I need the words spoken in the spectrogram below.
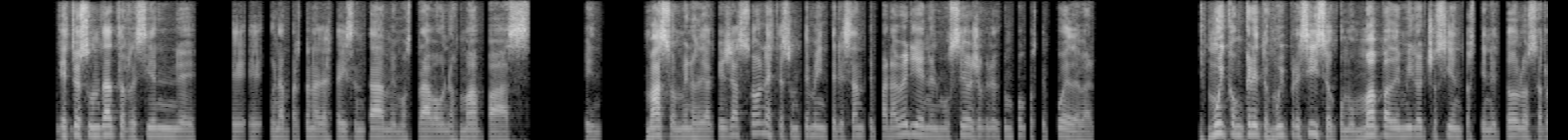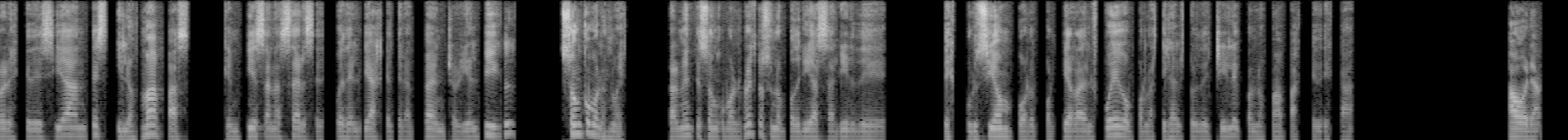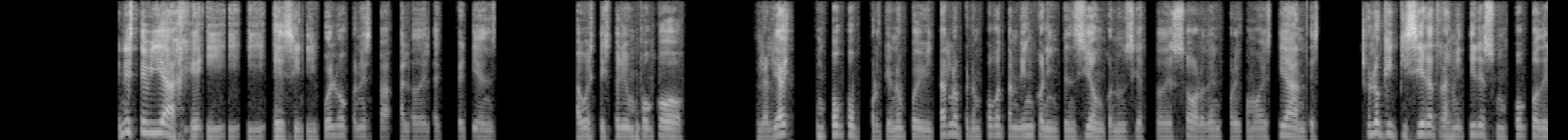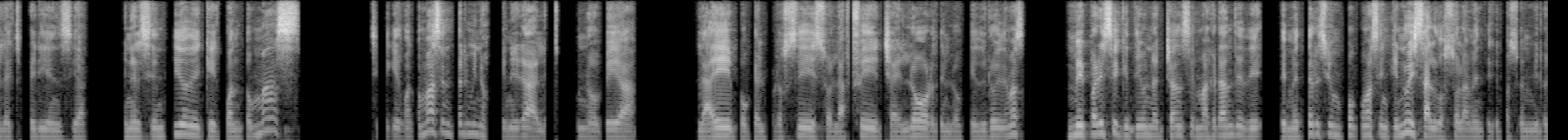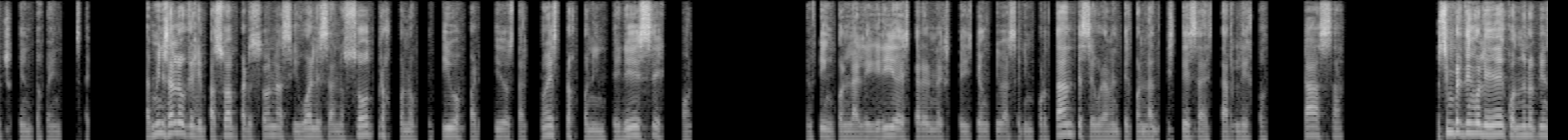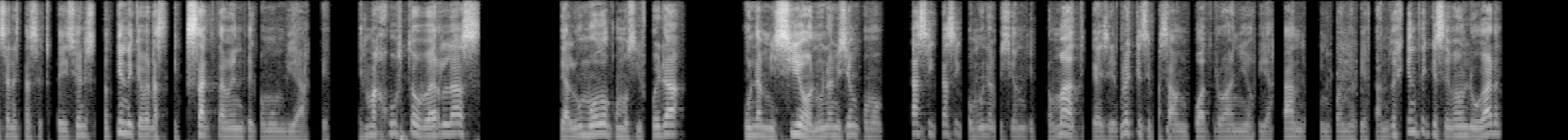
Esto es un dato, recién eh, eh, eh, una persona que está ahí sentada me mostraba unos mapas más o menos de aquella zona. Este es un tema interesante para ver y en el museo yo creo que un poco se puede ver. Es muy concreto, es muy preciso, como un mapa de 1800 tiene todos los errores que decía antes y los mapas que empiezan a hacerse después del viaje del Adventure y el Beagle son como los nuestros. Realmente son como los nuestros. Uno podría salir de, excursión por, por Tierra del Fuego, por las islas del sur de Chile, con los mapas que deja. Ahora, en este viaje, y, es decir, y vuelvo con esto a lo de la experiencia, hago esta historia un poco, en realidad un poco porque no puedo evitarlo, pero un poco también con intención, con un cierto desorden, porque como decía antes, yo lo que quisiera transmitir es un poco de la experiencia, en el sentido de que cuanto más, que cuanto más en términos generales uno vea la época, el proceso, la fecha, el orden, lo que duró y demás, me parece que tiene una chance más grande de, de meterse un poco más en que no es algo solamente que pasó en 1826. También es algo que le pasó a personas iguales a nosotros, con objetivos parecidos a los nuestros, con intereses, con, en fin, con la alegría de estar en una expedición que iba a ser importante, seguramente con la tristeza de estar lejos de casa. Yo siempre tengo la idea de cuando uno piensa en estas expediciones, no tiene que verlas exactamente como un viaje. Es más justo verlas de algún modo como si fuera una misión, una misión como casi, casi como una misión diplomática. Es decir, no es que se pasaban cuatro años viajando, cinco años viajando, es gente que se va a un lugar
